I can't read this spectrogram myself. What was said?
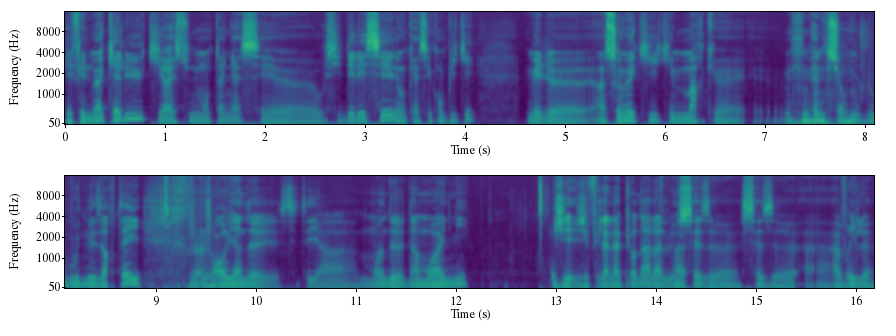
J'ai fait le Makalu qui reste une montagne assez euh, aussi délaissée, donc assez compliqué. Mais le, un sommet qui, qui me marque, euh, même sur le bout de mes orteils, j'en reviens de. C'était il y a moins de- d'un mois et demi. J'ai fait la Napurna là, le Ouais. 16, euh, 16 avril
